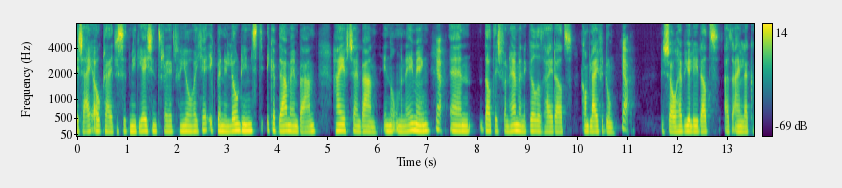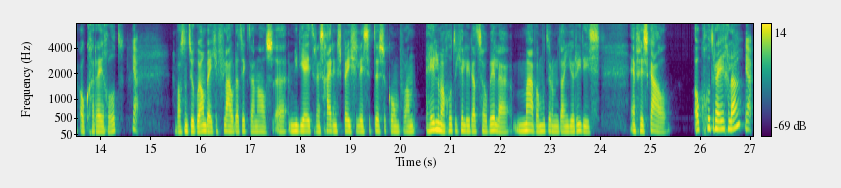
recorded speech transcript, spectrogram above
Je zei ook tijdens het mediation traject van joh, weet je, ik ben in loondienst, ik heb daar mijn baan. Hij heeft zijn baan in de onderneming. Ja. En dat is van hem en ik wil dat hij dat kan blijven doen. Ja. Dus zo hebben jullie dat uiteindelijk ook geregeld. Ja. Het was natuurlijk wel een beetje flauw dat ik dan als uh, mediator en scheidingsspecialist ertussen kom van helemaal goed dat jullie dat zo willen, maar we moeten hem dan juridisch en fiscaal ook goed regelen. Ja.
